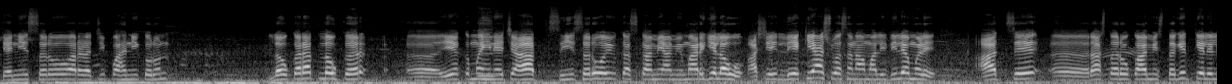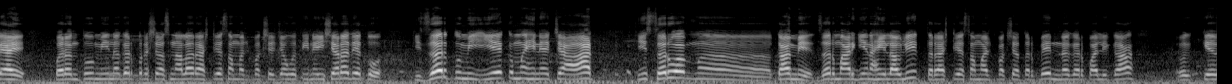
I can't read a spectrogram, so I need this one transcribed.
त्यांनी सर्व वार्डाची पाहणी करून लवकरात लवकर एक महिन्याच्या आत ही सर्व विकास कामे आम्ही मार्गी लावू असे लेखी आश्वासन आम्हाला दिल्यामुळे आजचे रास्ता रोको आम्ही स्थगित केलेले आहे. परंतु मी नगर प्रशासनाला राष्ट्रीय समाज पक्षाच्या वतीने इशारा देतो की जर तुम्ही एक महिन्याच्या आत ही सर्व कामे जर मार्गी नाही लावली तर राष्ट्रीय समाज पक्षातर्फे नगरपालिका के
